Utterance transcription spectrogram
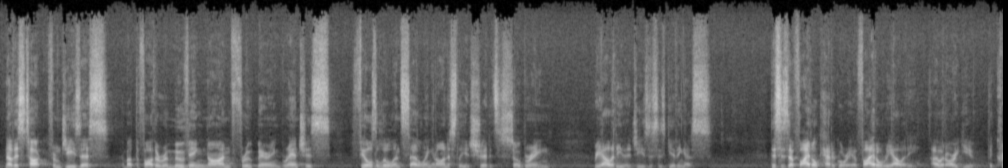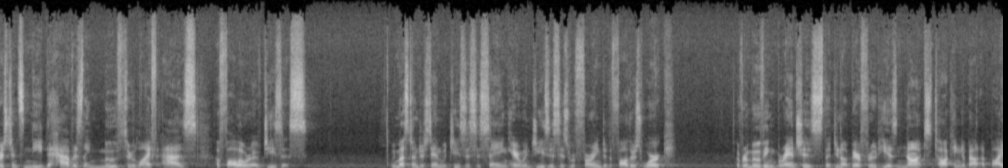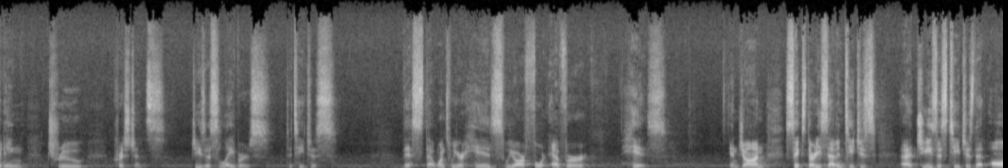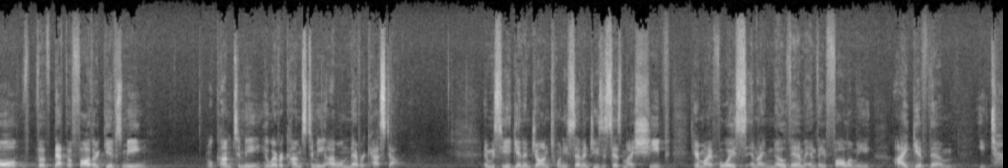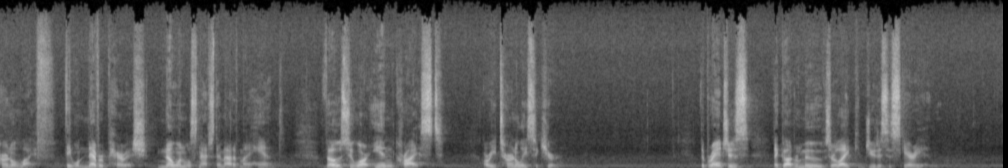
Now, this talk from Jesus about the Father removing non fruit bearing branches feels a little unsettling, and honestly, it should. It's a sobering reality that Jesus is giving us. This is a vital category, a vital reality, I would argue, that Christians need to have as they move through life as a follower of Jesus. We must understand what Jesus is saying here. When Jesus is referring to the Father's work of removing branches that do not bear fruit, he is not talking about abiding true Christians. Jesus labors to teach us this that once we are his, we are forever his. And John 6:37 teaches uh, Jesus teaches that all the, that the Father gives me will come to me. Whoever comes to me, I will never cast out. And we see again in John 27, Jesus says, My sheep hear my voice, and I know them, and they follow me. I give them eternal life. They will never perish. No one will snatch them out of my hand. Those who are in Christ are eternally secure. The branches that God removes are like Judas Iscariot,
